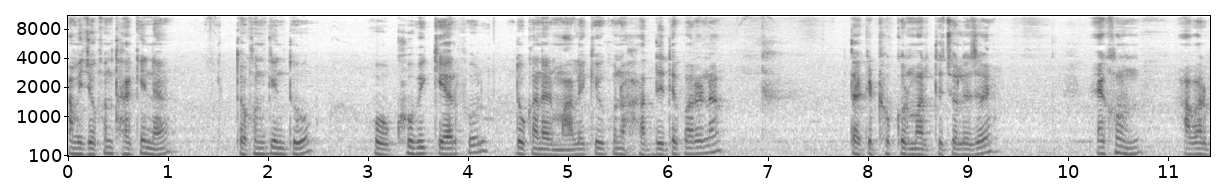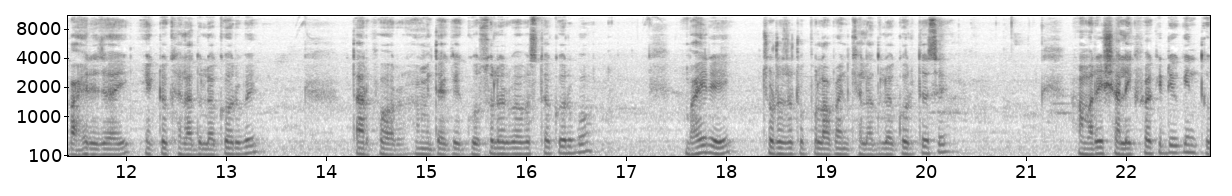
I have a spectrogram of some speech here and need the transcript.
আমি যখন থাকি না, তখন কিন্তু ও খুবই কেয়ারফুল। দোকানের মালে কেউ কোনো হাত দিতে পারে না। তাকে ঠক্কর মারতে চলে যায়। এখন আবার বাইরে যাই, একটু খেলাধুলা করবে। তারপর আমি তাকে গোসলের ব্যবস্থা করব। বাইরে ছোট ছোট পোলাপাইন খেলাধুলা করতেছে। আমার এই শালিক পাখিটিও কিন্তু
